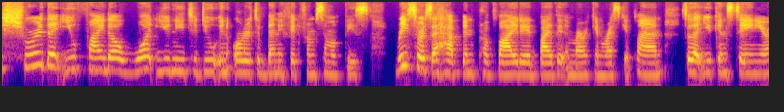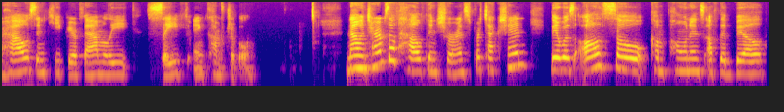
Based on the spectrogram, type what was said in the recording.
sure that you find out what you need to do in order to benefit from some of these resources that have been provided by the American Rescue Plan so that you can stay in your house and keep your family safe and comfortable. Now, in terms of health insurance protection, there was also components of the bill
